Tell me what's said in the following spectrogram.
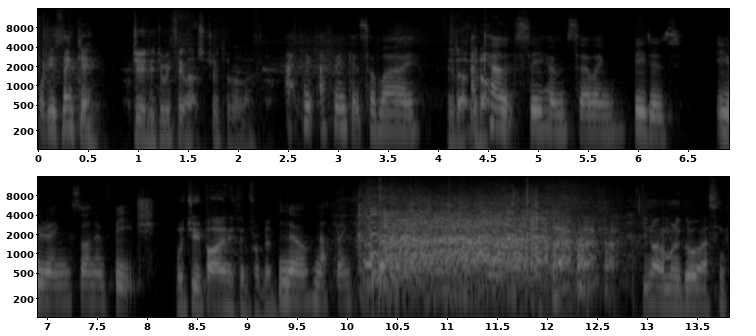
What are you thinking? Judy, do we think that's truth or a lie? I think I think it's a lie. You don't, I you're not... can't see him selling beaded earrings on a beach. Would you buy anything from him? No, nothing. You know what I'm going to go? I think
